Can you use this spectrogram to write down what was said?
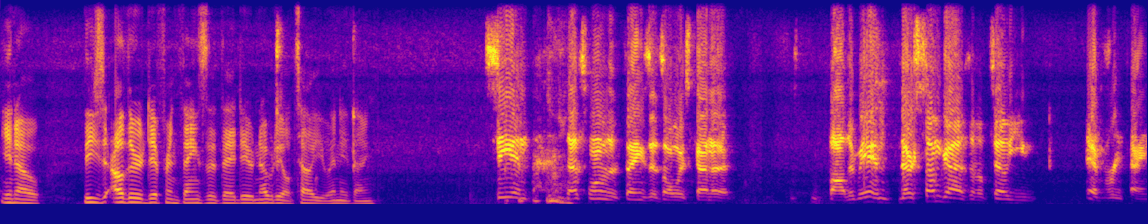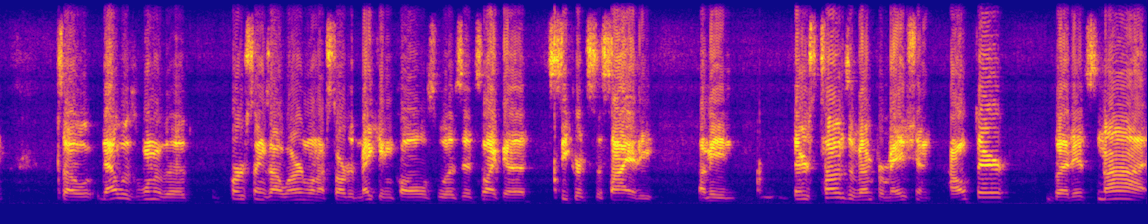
you know, these other different things that they do, nobody will tell you anything. See, and that's one of the things that's always kind of bothered me. And there's some guys that'll tell you everything. So that was one of the first things I learned when I started making calls was it's like a secret society. I mean, there's tons of information out there, but it's not.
